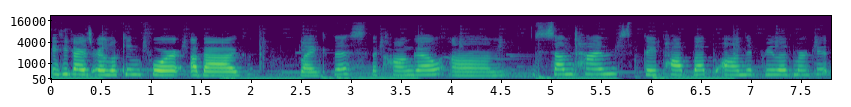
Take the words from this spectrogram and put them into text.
If you guys are looking for a bag like this, the Congo, um, Sometimes they pop up on the pre-loved market,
